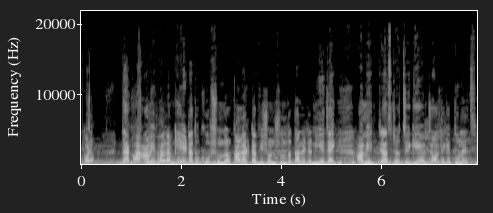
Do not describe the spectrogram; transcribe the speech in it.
করো দেখো আমি ভাবলাম কি এটা তো খুব সুন্দর কালারটা ভীষণ সুন্দর তাহলে এটা নিয়ে যাই। আমি জাস্ট হচ্ছে গিয়ে জল থেকে তুলেছি।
